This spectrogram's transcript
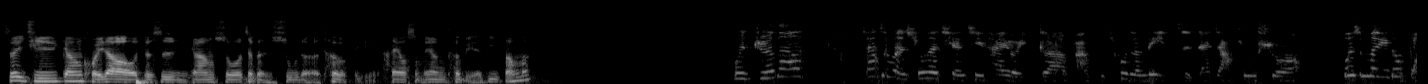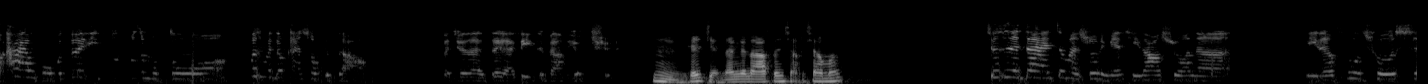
所以其实刚回到就是你刚刚说这本书的特别，还有什么样特别的地方吗？我觉得在这本书的前期，它有一个蛮不错的例子，在讲述说为什么你都不爱我，我对你付出这么多，为什么你都感受不到？我觉得这个例子非常的有趣。嗯，可以简单跟大家分享一下吗？就是在这本书里面提到说呢，你的付出是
